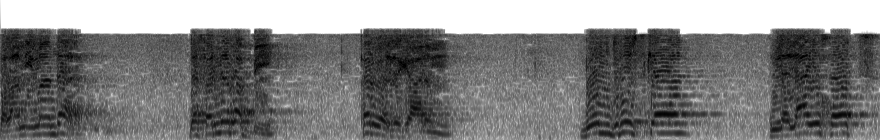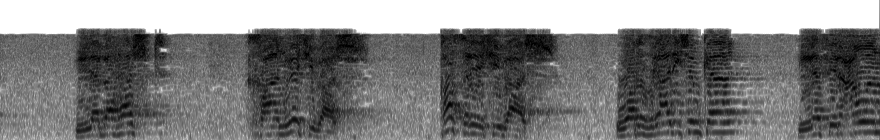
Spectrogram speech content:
بەڵام ئیماندارە دەفەرمێ ڕبی پەروەردەگارم بۆم دروست کە لە لای خۆت لە بەهشت خانوێکی باش قەسرێکی باش. وەڕزگاریشم کە لە فرعون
